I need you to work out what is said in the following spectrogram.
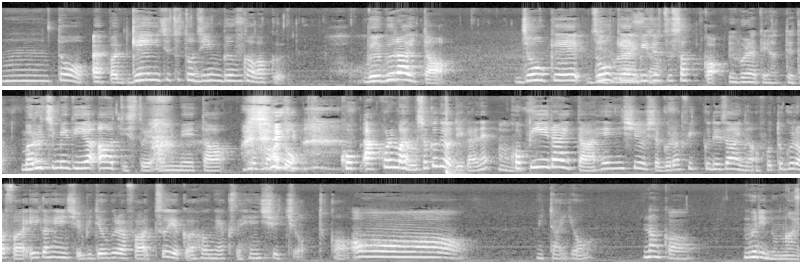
うーんとあやっぱ芸術と人文科学。ウェブライター造形造形美術作家。ウェブライターやってた。マルチメディアアーティストやアニメーター。とかあとこあこれまあ職業でいいからね、うん。コピーライター編集者グラフィックデザイナーフォトグラファー映画編集ビデオグラファー通訳や翻訳者編集長とか。あみたいよ。ーなんか無理のない。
